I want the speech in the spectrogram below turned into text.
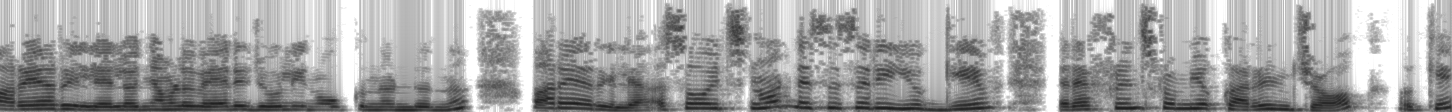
പറയാറില്ലല്ലോ നമ്മൾ വേറെ ജോലി നോക്കുന്നുണ്ടെന്ന് പറയാറില്ല so it's not necessary you give reference from your current job okay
